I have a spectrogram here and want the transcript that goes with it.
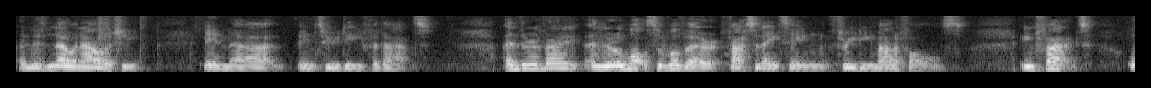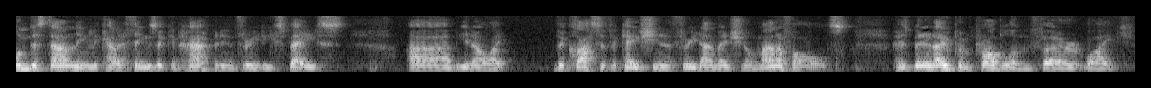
And there's no analogy in uh, in 2D for that. And there are very and there are lots of other fascinating 3D manifolds. In fact, understanding the kind of things that can happen in 3D space, um, you know, like the classification of three-dimensional manifolds, has been an open problem for like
